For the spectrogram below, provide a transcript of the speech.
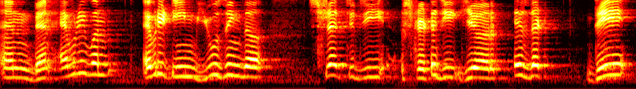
and then everyone, every team using the strategy strategy here is that they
